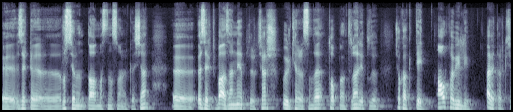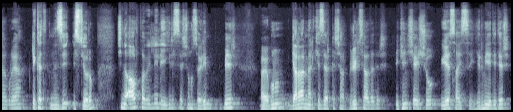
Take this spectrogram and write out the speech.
Ee, özellikle e, Rusya'nın dağılmasından sonra arkadaşlar özellikle bazen ne yapılıyor arkadaşlar? Bu ülkeler arasında toplantılar yapılıyor. Çok aktif değil. Avrupa Birliği. Evet arkadaşlar buraya dikkat etmenizi istiyorum. Şimdi Avrupa Birliği ile ilgili size şunu söyleyeyim. Bir, e, bunun genel merkezi arkadaşlar Brüksel'dedir. İkinci şey şu, üye sayısı 27'dir.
